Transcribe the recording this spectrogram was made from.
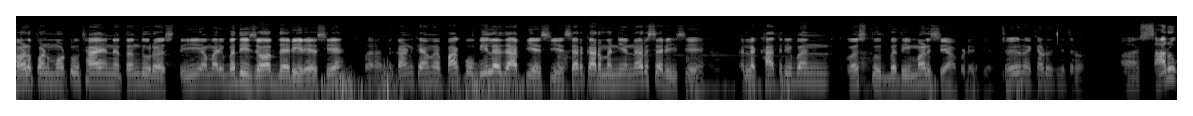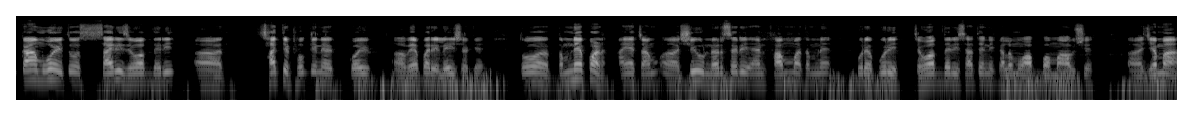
ફળ પણ મોટું થાય અને તંદુરસ્ત એ અમારી બધી જવાબદારી રહેશે. કારણ કે અમે પાકું બિલ જ આપીએ છીએ. સરકાર માન્ય નર્સરી છે. એટલે ખાતરીબંધ વસ્તુ જ બધી મળશે આપણે જોયું ને ખેડૂત મિત્રો સારું કામ હોય તો સારી જવાબદારી સાથે ઠોકીને કોઈ વેપારી લઈ શકે. તો તમને પણ અહીંયા ચામ શિવ નર્સરી એન્ડ ફાર્મમાં તમને પૂરેપૂરી જવાબદારી સાથેની કલમો આપવામાં આવશે. જેમાં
